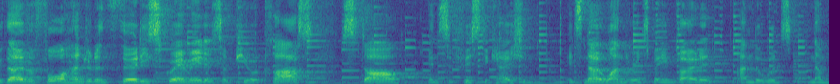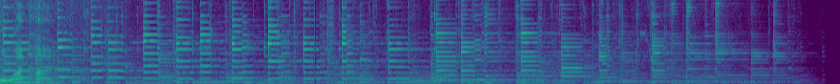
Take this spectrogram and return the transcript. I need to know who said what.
Speaker 1: with over 430 square metres of pure class, style and sophistication. It's no wonder it's been voted Underwood's number one home.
